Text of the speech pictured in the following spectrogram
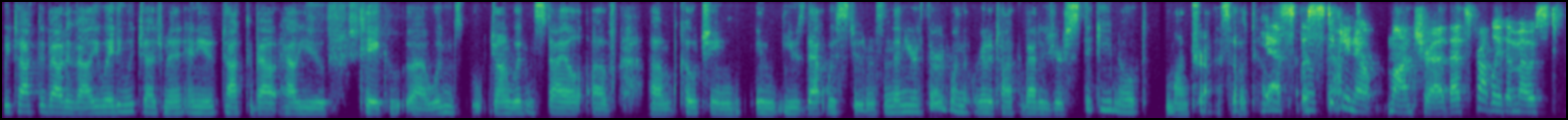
we talked about evaluating with judgment, and you talked about how you take uh, Wooden, John Wooden's style of um, coaching and use that with students. And then your third one that we're going to talk about is your sticky note mantra. So tell yes, the sticky that. note mantra. That's probably the most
